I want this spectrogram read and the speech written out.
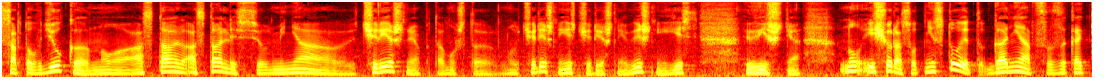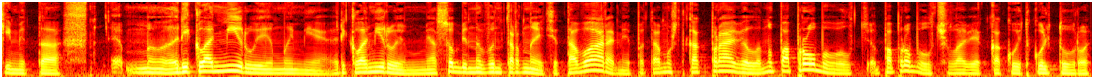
сортов дюка, но оста- остались у меня черешня, потому что ну, черешня есть черешня, вишня есть вишня. Ну, еще раз, вот не стоит гоняться за какими-то рекламируемыми, рекламируемыми, особенно в интернете, товарами, потому что, как правило, ну, попробовал, попробовал человек какую-то культуру,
